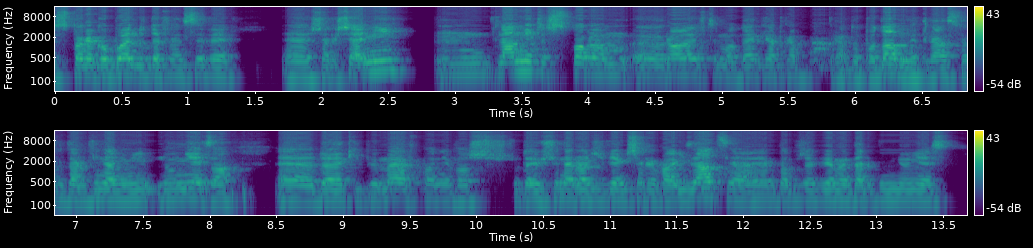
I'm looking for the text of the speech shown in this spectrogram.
sporego błędu defensywy E, Szerszeni. Mm, dla mnie też sporą e, rolę w tym odegra prawdopodobny transfer Darwina Nunieza e, do ekipy MEF, ponieważ tutaj już się narodzi większa rywalizacja. Jak dobrze wiemy, Darwin Nunez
